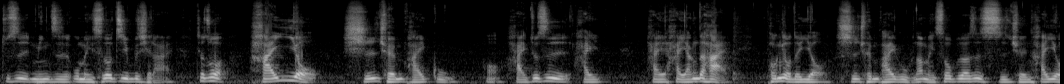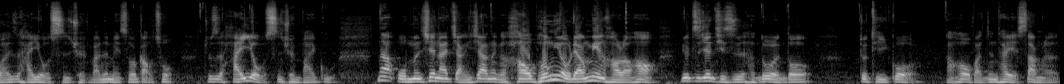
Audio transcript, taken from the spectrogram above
就是名字我每次都记不起来，叫做还有十全排骨，哦，海就是海海海洋的海，朋友的友，十全排骨，那每次都不知道是十全还有还是还有十全，反正每次都搞错，就是还有十全排骨。那我们先来讲一下那个好朋友凉面好了，哈，因为之前其实很多人都都提过。然后反正他也上了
